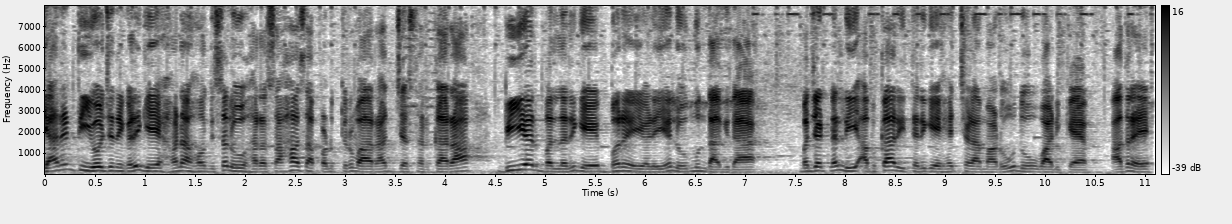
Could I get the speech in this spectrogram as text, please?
ಗ್ಯಾರಂಟಿ ಯೋಜನೆಗಳಿಗೆ ಹಣ ಹೊಂದಿಸಲು ಹರಸಾಹಸ ಪಡುತ್ತಿರುವ ರಾಜ್ಯ ಸರ್ಕಾರ ಬಿಯರ್ ಬಲ್ಲರಿಗೆ ಬರೆ ಎಳೆಯಲು ಮುಂದಾಗಿದೆ. ಬಜೆಟ್ನಲ್ಲಿ ಅಬಕಾರಿ ತೆರಿಗೆ ಹೆಚ್ಚಳ ಮಾಡುವುದು ವಾಡಿಕೆ. ಆದರೆ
